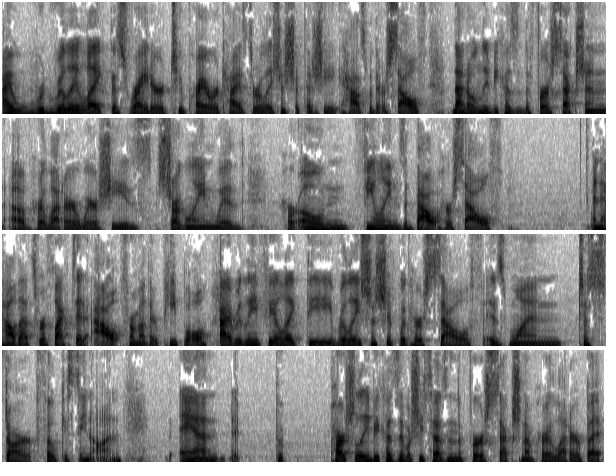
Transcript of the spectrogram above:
I would really like this writer to prioritize the relationship that she has with herself, not only because of the first section of her letter where she's struggling with her own feelings about herself and how that's reflected out from other people. I really feel like the relationship with herself is one to start focusing on. And partially because of what she says in the first section of her letter, but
